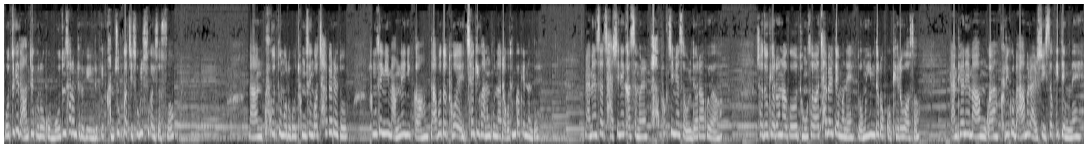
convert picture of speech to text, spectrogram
어떻게 나한테 그러고 모든 사람들에게 이렇게 감쪽같이 속일 수가 있었어? 난 그것도 모르고 동생과 차별해도 동생이 막내니까 나보다 더 애착이 가는구나라고 생각했는데. 라면서 자신의 가슴을 퍽퍽 찌면서 울더라고요. 저도 결혼하고 동서와 차별 때문에 너무 힘들었고 괴로워서 남편의 마음과 그리고 마음을 알 수 있었기 때문에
